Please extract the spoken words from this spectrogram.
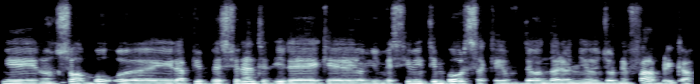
eh, non so, boh, eh, era più impressionante dire che ho gli investimenti in borsa che devo andare ogni giorno in fabbrica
